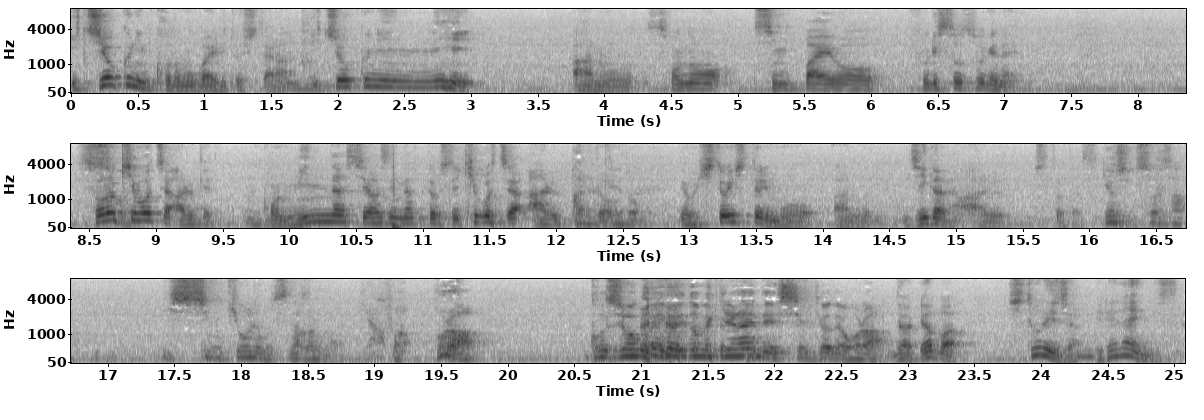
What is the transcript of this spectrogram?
1億人子供がいるとしたら、うん。1億人にあのその心配を降り注げないよね。その気持ちはあるけど、う。ん。このみんな幸せになってほしい気持ちはあるけどでも一人一人もうあの自我がある人たち。よしそれさ一神教にもつながるの？やば。ほら50億人面倒見きれないんで一神教でほら。だからやっぱ一人じゃ見れないんですよ。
